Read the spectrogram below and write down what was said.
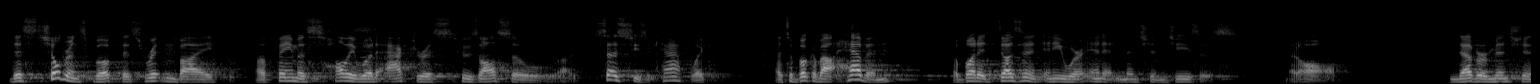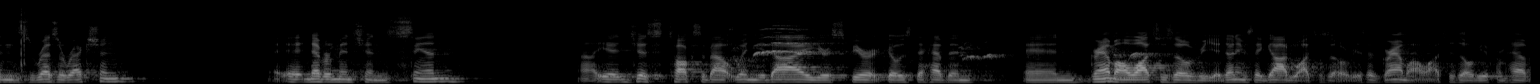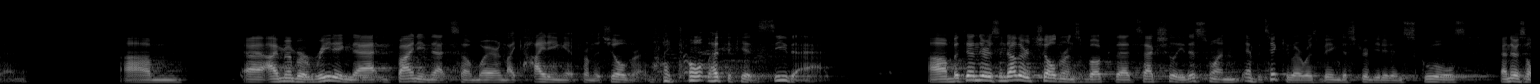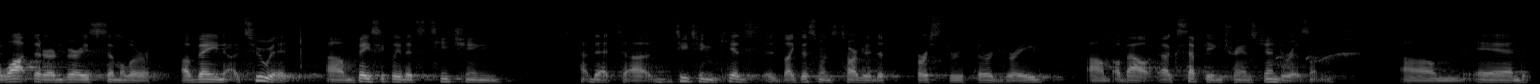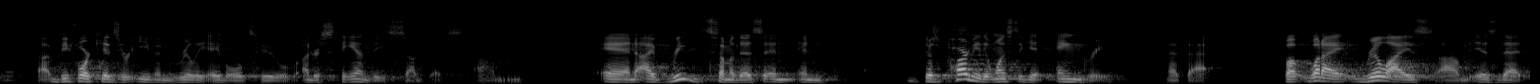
this children's book that's written by a famous Hollywood actress who's also uh, says she's a Catholic, it's a book about heaven, but it doesn't anywhere in it mention Jesus at all. Never mentions resurrection. It never mentions sin. Uh, it just talks about when you die, your spirit goes to heaven and grandma watches over you. It doesn't even say God watches over you, it says grandma watches over you from heaven. Um, I remember reading that and finding that somewhere and like hiding it from the children. Like, don't let the kids see that. Um, but then there's another children's book that's actually, this one in particular was being distributed in schools, and there's a lot that are in very similar uh, vein to it. Um, basically, that's teaching that uh, teaching kids like this one's targeted to first through third grade um, about accepting transgenderism um, and uh, before kids are even really able to understand these subjects. Um, and I read some of this, and, and there's a part of me that wants to get angry at that. But what I realize um, is that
